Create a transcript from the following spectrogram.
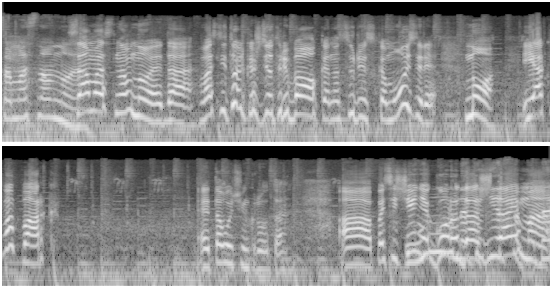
Самое основное. Самое основное, да. Вас не только ждет рыбалка на Цюрихском озере, но и аквапарк. Это очень круто. А посещение У, города Штайма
